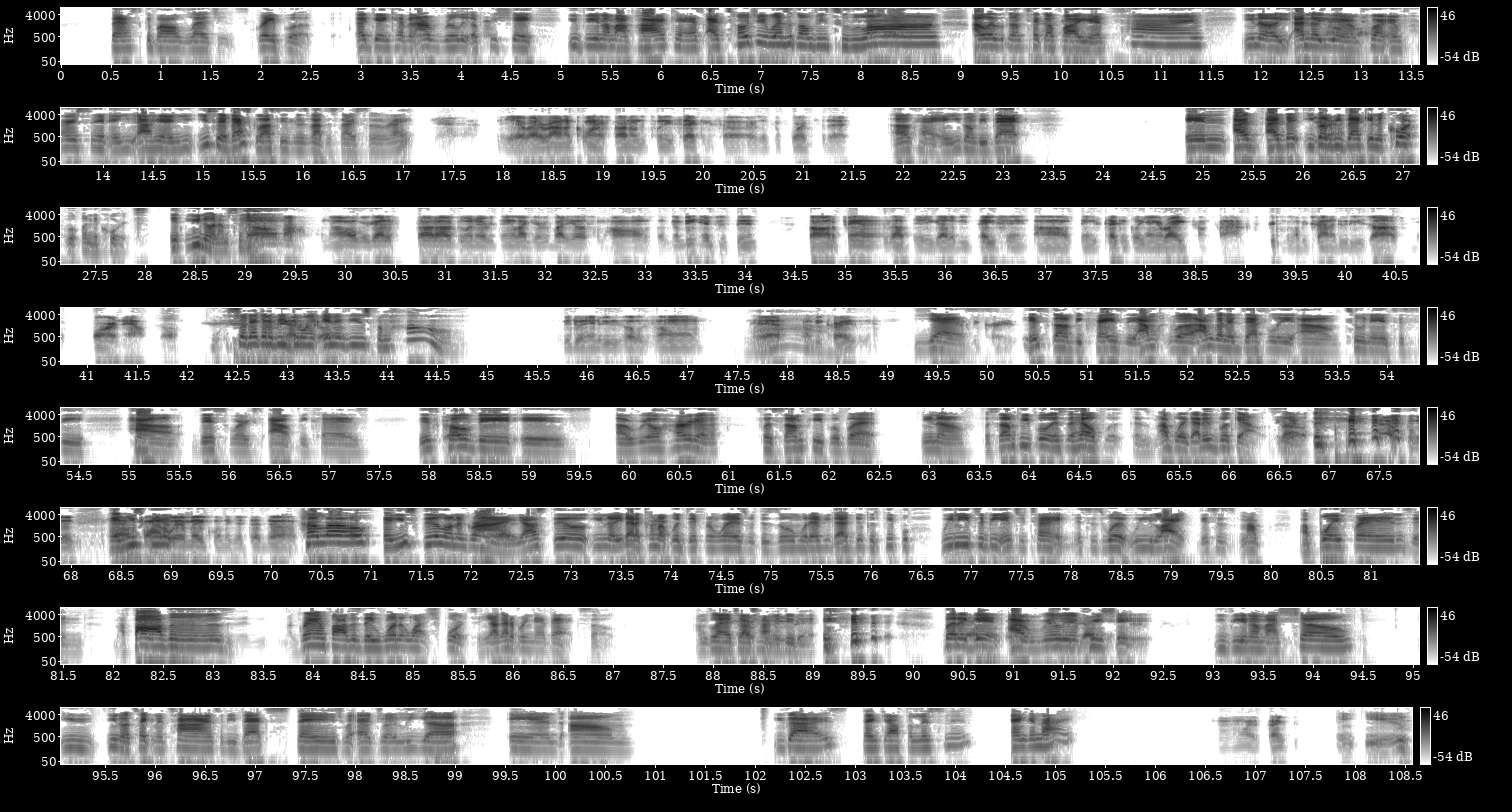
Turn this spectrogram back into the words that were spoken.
basketball legends. Great book. Again, Kevin, I really appreciate you being on my podcast. I told you it wasn't going to be too long. I wasn't going to take up all your time. You know, I know you're an important person and you out here and you, you said basketball season is about to start soon, right? Yeah, right around the corner, starting on the 22nd. So looking forward to that. Okay, and you're gonna be back in. Are are they? you're gonna Yeah. be back in the court? In the courts? You know what I'm saying? No, no, no. We got to start out doing everything like everybody else from home. So it's gonna be interesting. So all the fans out there, you got to be patient. Uh, things technically ain't right sometimes. People gonna be trying to do these jobs from afar now. So So they're gonna be doing go. interviews from home. we doing interviews over Zoom. Yeah, it's gonna be crazy. Yes, It's gonna be crazy. it's gonna be crazy. I'm well. I'm gonna definitely um tune in to see how this works out because this COVID is a real hurter for some people, but you know, for some people it's a helper because my boy got his book out. So, Absolutely. and I'll you still way to make one to get that done. hello, and you still on the grind. Right. Y'all still, you know, you got to come up with different ways with the Zoom, whatever you got to do, because people, we need to be entertained. This is what we like. This is my my boyfriends and my fathers and my grandfathers. They want to watch sports, and y'all got to bring that back. So, I'm glad y'all trying to do that. but again, I really appreciate you being on my show. You, you know, taking the time to be backstage with Adjoy Leah. And, um, you guys, thank y'all for listening and good night. All right, thank you. Thank you.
